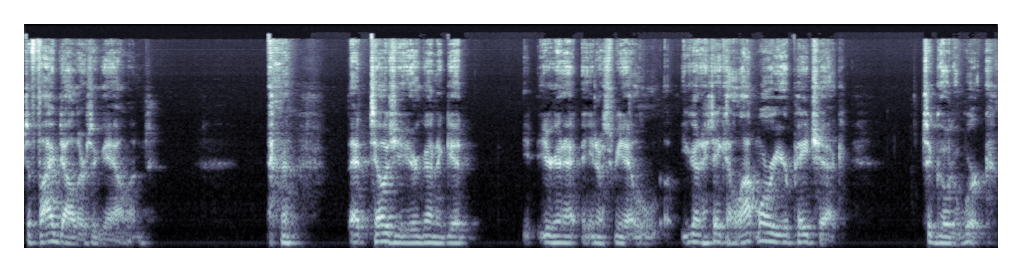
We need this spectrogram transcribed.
to five dollars a gallon, that tells you you're going to get you're going to you know you're going to take a lot more of your paycheck to go to work.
